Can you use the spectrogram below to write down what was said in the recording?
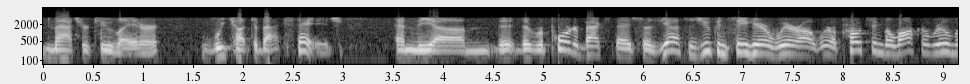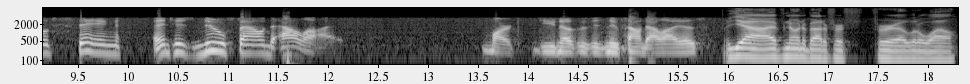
match or two later, we cut to backstage and the um, the, the reporter backstage says, "Yes, as you can see here, we're uh, we're approaching the locker room of Sting and his newfound ally." Mark, do you know who his newfound ally is? Yeah, I've known about it for for a little while.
